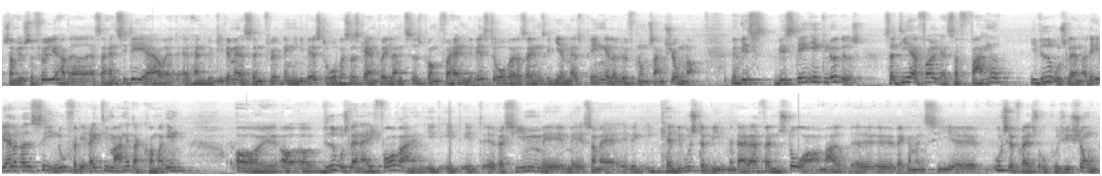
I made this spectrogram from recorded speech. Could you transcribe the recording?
som jo selvfølgelig har været, altså hans idé er jo, at, at han vil blive ved med at sende flygtninge ind i Vesteuropa, så skal han på et eller andet tidspunkt forhandle med Vesteuropa, der så enten skal give en masse penge eller løfte nogle sanktioner. Men hvis, hvis det ikke lykkes, så er de her folk altså fanget i Hvide Rusland, og det kan vi allerede se nu, for det er rigtig mange, der kommer ind. Og, øh, og, og Hvide Rusland er i forvejen et, et, et øh, regime, med, med, som er, jeg vil ikke kalde det ustabil, men der er i hvert fald en stor og meget, øh, øh hvad kan man sige, øh, utilfreds opposition.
